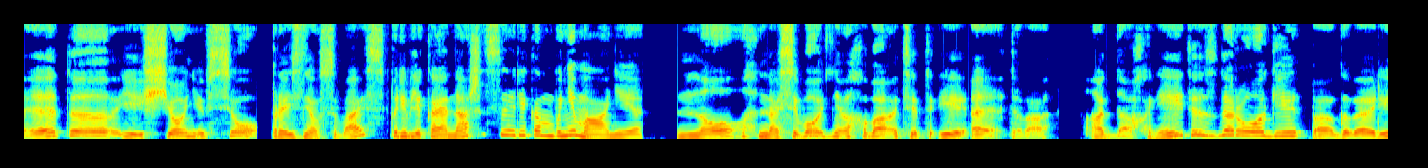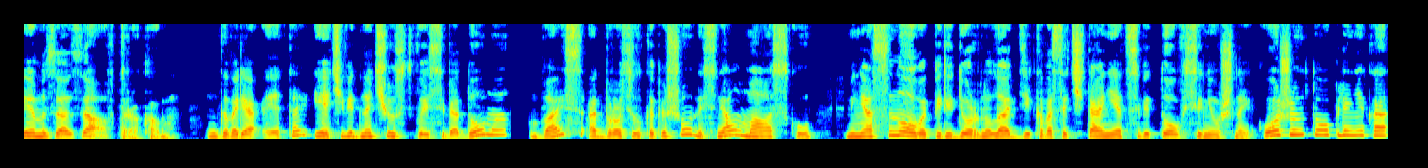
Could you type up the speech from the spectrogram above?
«Это еще не все», — произнес Вайс, привлекая наше с Эриком внимание. «Но на сегодня хватит и этого. Отдохните с дороги, поговорим за завтраком». Говоря это и, очевидно, чувствуя себя дома, Вайс отбросил капюшон и снял маску, меня снова передернуло от дикого сочетания цветов синюшной кожи утопленника,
